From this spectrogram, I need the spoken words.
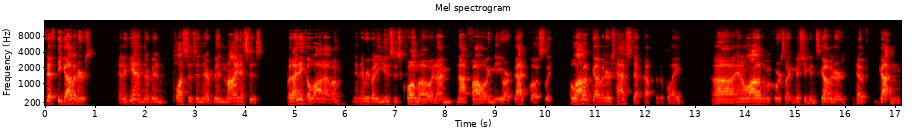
50 governors and again, there have been pluses and there have been minuses, but I think a lot of them, and everybody uses Cuomo, and I'm not following New York that closely. A lot of governors have stepped up to the plate. Uh, and a lot of them, of course, like Michigan's governor, have gotten,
